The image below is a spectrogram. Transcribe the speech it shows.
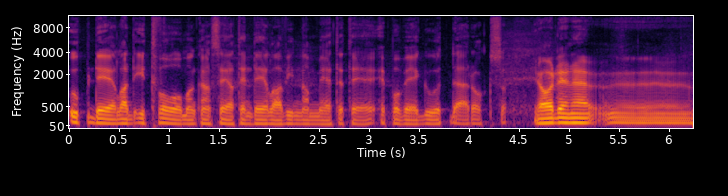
uppdelad i två. Man kan säga att en del av innanmätet är, är på väg ut där också. Ja, den här uh,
